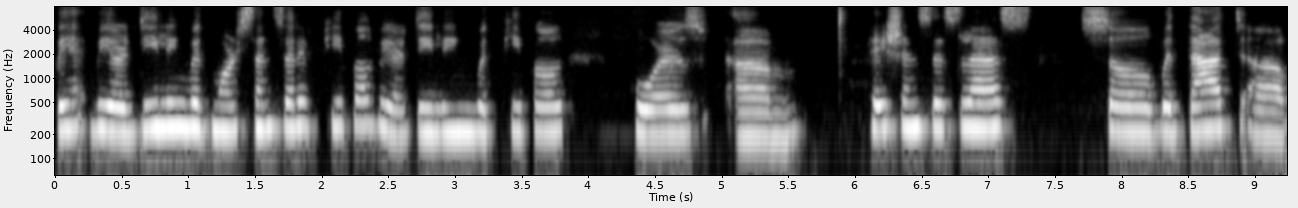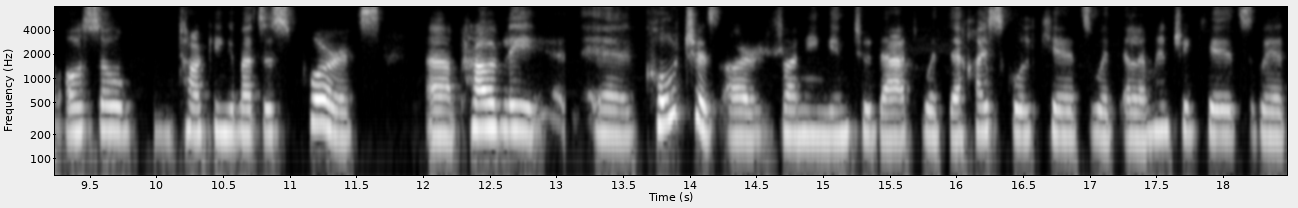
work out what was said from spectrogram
We, we are dealing with more sensitive people. We are dealing with people whose um, patience is less. So with that, uh, also talking about the sports, uh, probably uh, coaches are running into that with the high school kids, with elementary kids, with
